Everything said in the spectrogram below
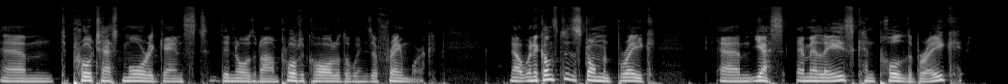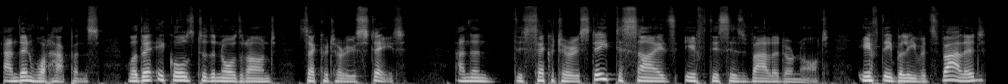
um, to protest more against the Northern Ireland Protocol or the Windsor Framework. Now, when it comes to the Stormont brake, um, yes, MLAs can pull the brake, and then what happens? Well, then it goes to the Northern Ireland Secretary of State, and then the Secretary of State decides if this is valid or not. If they believe it's valid,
